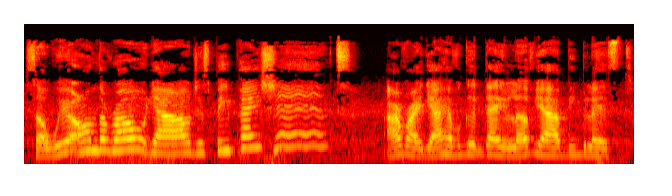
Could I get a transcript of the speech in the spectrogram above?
So we're on the road y'all. Just be patient. All right y'all have a good day. Love y'all. Be blessed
